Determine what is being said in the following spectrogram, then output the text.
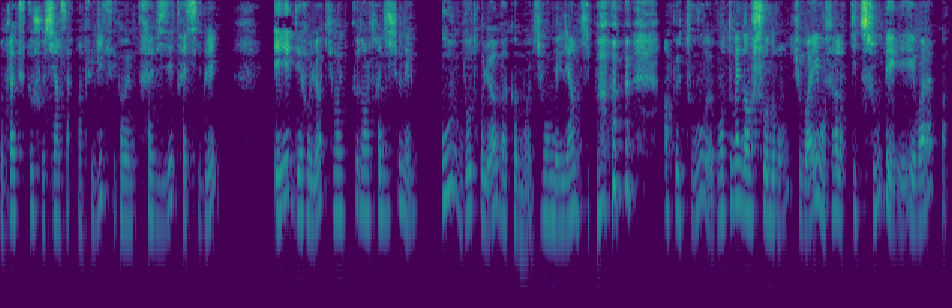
Donc là, tu touches aussi un certain public, c'est quand même très visé, très ciblé. Et des relieurs qui vont être que dans le traditionnel. Ou d'autres relieurs, bah, comme moi, qui vont mêler un petit peu, un peu tout, euh, vont tout mettre dans le chaudron, tu vois, ils vont faire leur petite soupe et, et voilà, quoi.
